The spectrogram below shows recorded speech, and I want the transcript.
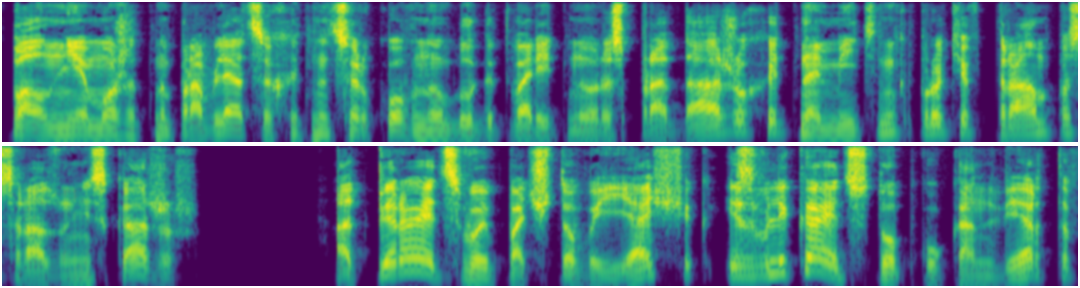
вполне может направляться хоть на церковную благотворительную распродажу, хоть на митинг против Трампа, сразу не скажешь. Отпирает свой почтовый ящик, извлекает стопку конвертов,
